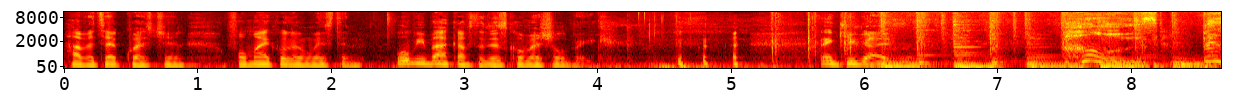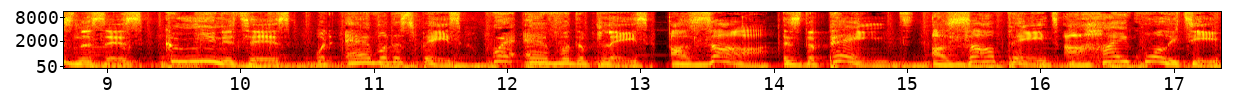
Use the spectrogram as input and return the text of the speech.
have a tech question for Michael and Winston. We'll be back after this commercial break. Thank you, guys. Homes, businesses, communities, whatever the space, wherever the place, Azar is the paint. Azar paints are high quality,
